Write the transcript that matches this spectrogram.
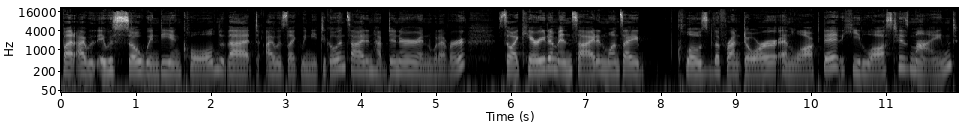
but I was it was so windy and cold that I was like we need to go inside and have dinner and whatever. So I carried him inside and once I closed the front door and locked it, he lost his mind.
